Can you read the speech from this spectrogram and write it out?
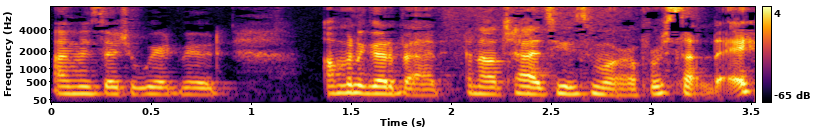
I'm in such a weird mood. I'm gonna go to bed and I'll chat to you tomorrow for Sunday.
